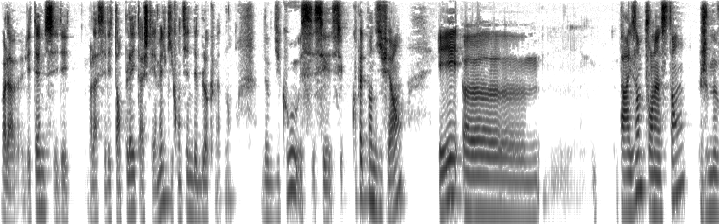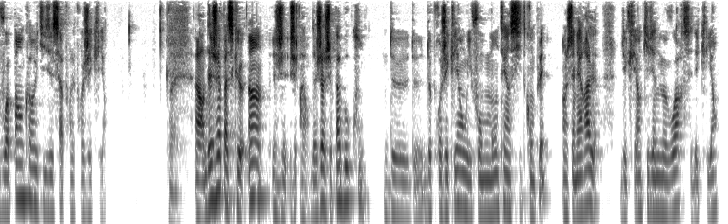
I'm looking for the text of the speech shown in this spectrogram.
voilà, les thèmes c'est des voilà, c'est des templates HTML qui contiennent des blocs maintenant. Donc du coup, c'est complètement différent. Et euh, par exemple, pour l'instant, je me vois pas encore utiliser ça pour les projets clients. Ouais. Alors déjà parce que un, j alors déjà j'ai pas beaucoup de, de, de, projets clients où il faut monter un site complet. En général, les clients qui viennent me voir, c'est des clients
